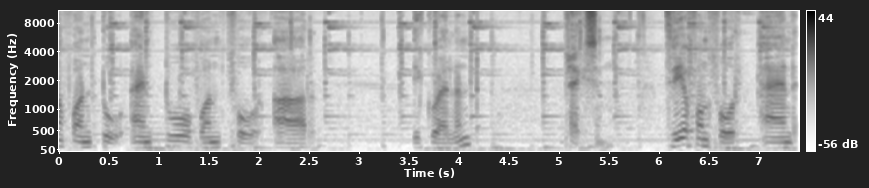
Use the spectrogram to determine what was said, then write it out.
upon two and two upon four are equivalent fraction. Three upon four and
